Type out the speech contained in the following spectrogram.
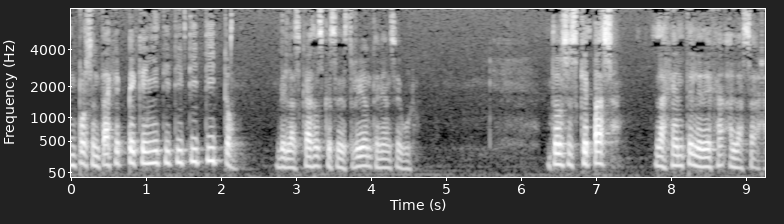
un porcentaje pequeñitititito de las casas que se destruyeron tenían seguro. Entonces, ¿qué pasa? La gente le deja al azar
